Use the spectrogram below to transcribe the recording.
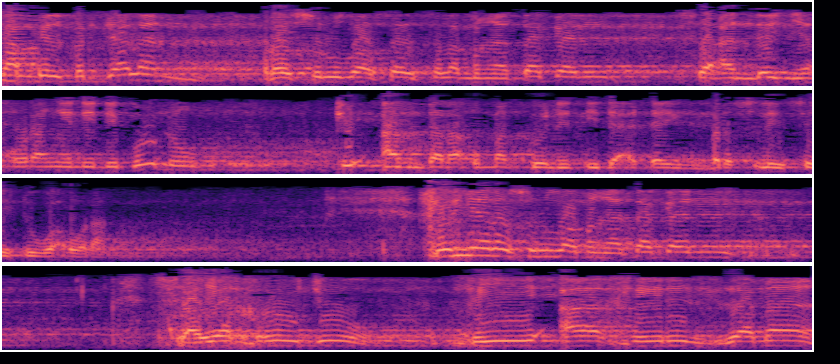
sambil berjalan Rasulullah SAW mengatakan seandainya orang ini dibunuh di antara umatku ini tidak ada yang berselisih dua orang. Akhirnya Rasulullah mengatakan saya keruju fi akhir zaman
